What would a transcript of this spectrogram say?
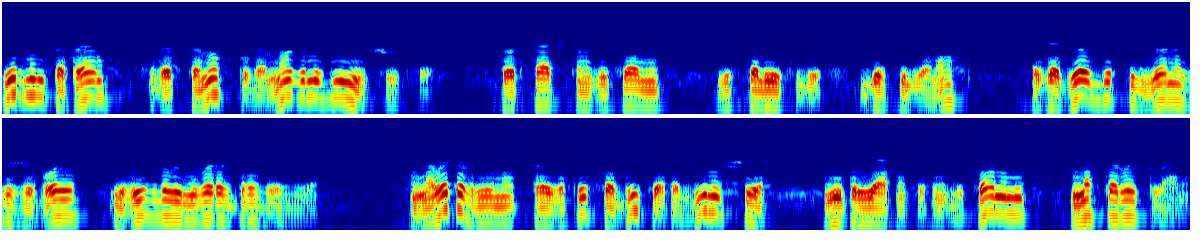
Фирман попал в обстановку во многом изменившуюся. Тот факт, что англичане искалечили Герсильона, задел Герсильона за живое и вызвал у него раздражение. Но в это время произошли события, отодвинувшие неприятности с англичанами на второй план.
